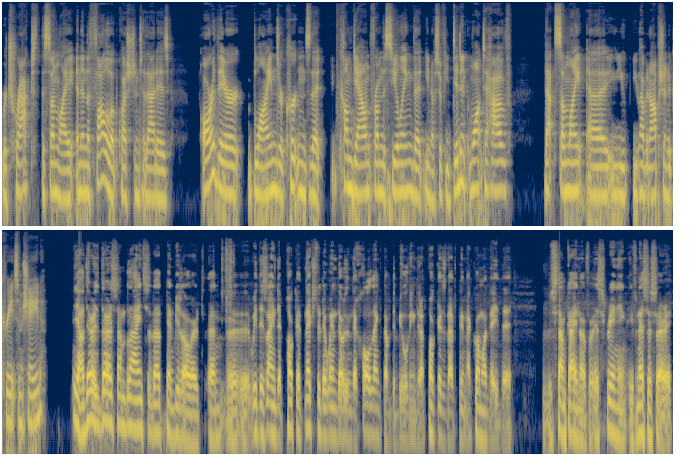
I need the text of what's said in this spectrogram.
retract the sunlight? And then the follow up question to that is Are there blinds or curtains that come down from the ceiling that, you know, so if you didn't want to have that sunlight, uh, you, you have an option to create some shade? Yeah, there there are some blinds that can be lowered, and uh, we designed a pocket next to the windows in the whole length of the building. There are pockets that can accommodate the, some kind of uh, screening if necessary.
